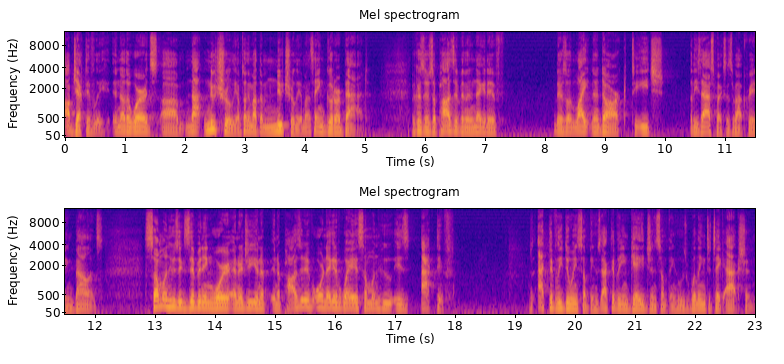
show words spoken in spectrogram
objectively. In other words, um, not neutrally. I'm talking about them neutrally. I'm not saying good or bad, because there's a positive and a negative. There's a light and a dark to each of these aspects. It's about creating balance. Someone who's exhibiting warrior energy in a, in a positive or negative way is someone who is active, who's actively doing something, who's actively engaged in something, who's willing to take action.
